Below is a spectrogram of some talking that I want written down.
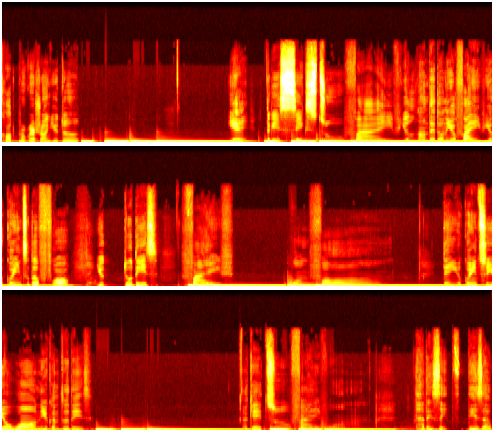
chord progression. You do, yeah, three, six, two, five. You landed on your five. You're going to the four. You do this, five, one, four. Then you're going to your one. You can do this. Okay, two, five, one. That is it. These are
